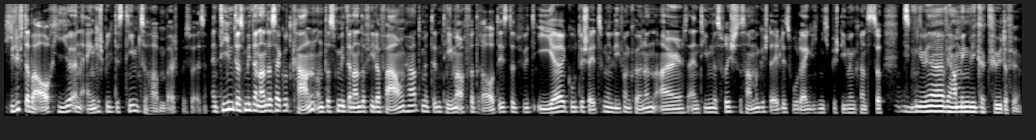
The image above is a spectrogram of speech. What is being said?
Hilft aber auch hier ein eingespieltes Team zu haben beispielsweise. Ein Team, das miteinander sehr gut kann und das miteinander viel Erfahrung hat, mit dem Thema auch vertraut ist, das wird eher gute Schätzungen liefern können als ein Team, das frisch zusammengestellt ist, wo du eigentlich nicht bestimmen kannst, so: „Ja, wir haben irgendwie kein Gefühl dafür.“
